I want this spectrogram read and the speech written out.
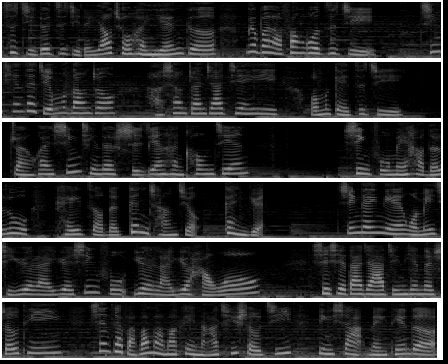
自己对自己的要求很严格，没有办法放过自己。今天在节目当中，好像专家建议我们给自己转换心情的时间和空间，幸福美好的路可以走得更长久、更远。新的一年，我们一起越来越幸福，越来越好哦。谢谢大家今天的收听。现在爸爸妈妈可以拿起手机，定下每天的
